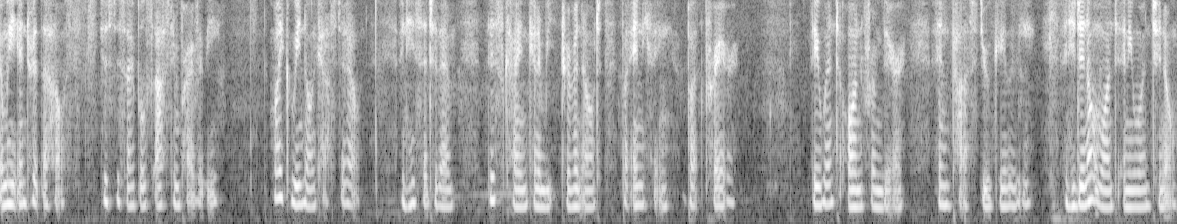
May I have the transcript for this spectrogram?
And when he entered the house, his disciples asked him privately, Why could we not cast it out? And he said to them, This kind cannot be driven out by anything but prayer. They went on from there and passed through Galilee, and he did not want anyone to know,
